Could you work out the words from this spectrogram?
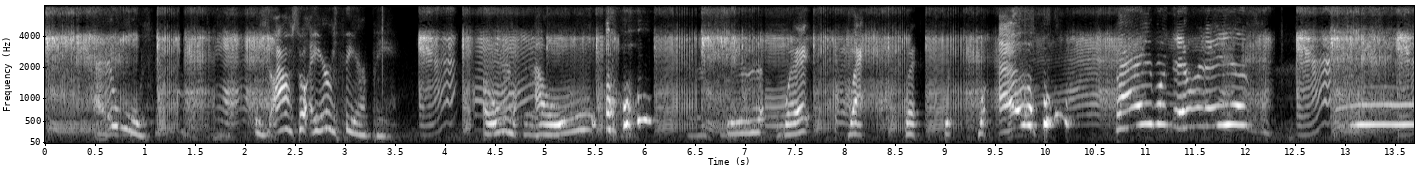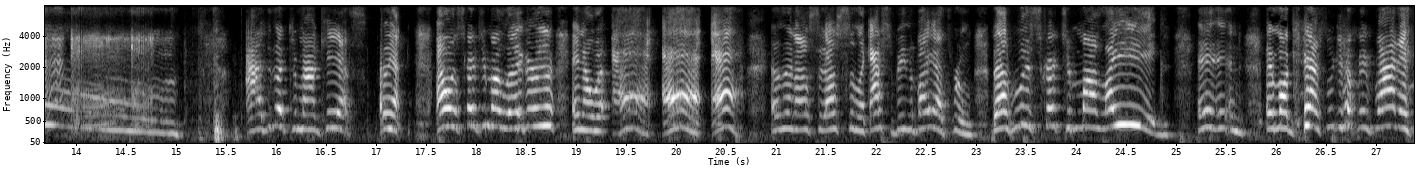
Oh. It's also air therapy. Oh, oh, oh. Wet, wet, wet, wet. Oh, baby, there it is. Mm. I did that to my cats. I mean, I was scratching my leg earlier, and I went ah ah ah, and then I said I was like I should be in the bathroom, but I was really scratching my leg, and and, my cats looking at me funny.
